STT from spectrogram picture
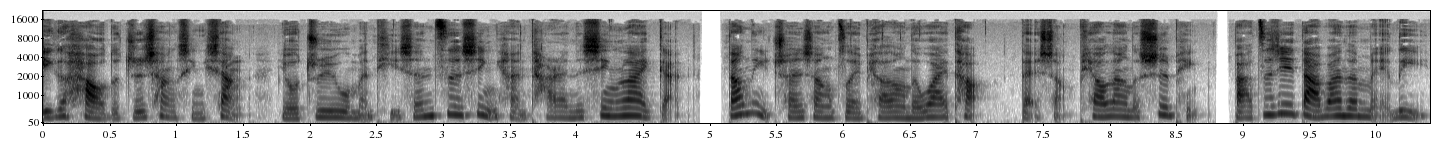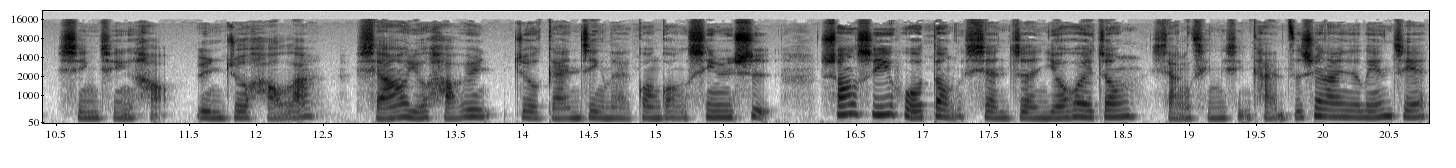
一个好的职场形象有助于我们提升自信和他人的信赖感。当你穿上最漂亮的外套，戴上漂亮的饰品，把自己打扮得美丽，心情好，运就好啦。想要有好运，就赶紧来逛逛幸运市。双十一活动现正优惠中，详情请看资讯栏的链接。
